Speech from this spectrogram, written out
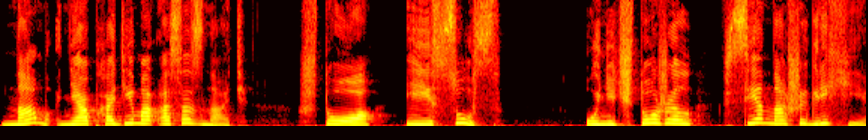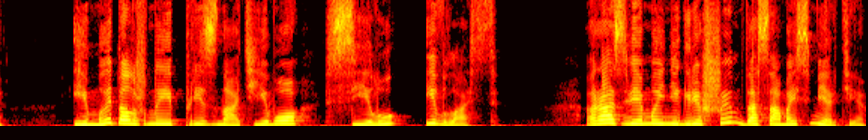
Нам необходимо осознать, что Иисус уничтожил все наши грехи, и мы должны признать Его силу и власть. Разве мы не грешим до самой смерти?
